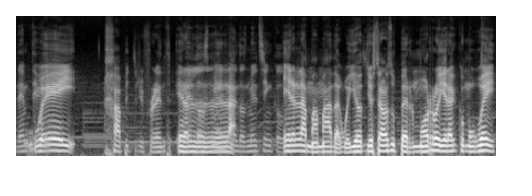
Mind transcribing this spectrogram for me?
de MTV. Güey, Happy Tree Friends era del 2000 la, al 2005. güey. era la mamada, güey. Yo, yo estaba súper morro y era como, güey,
